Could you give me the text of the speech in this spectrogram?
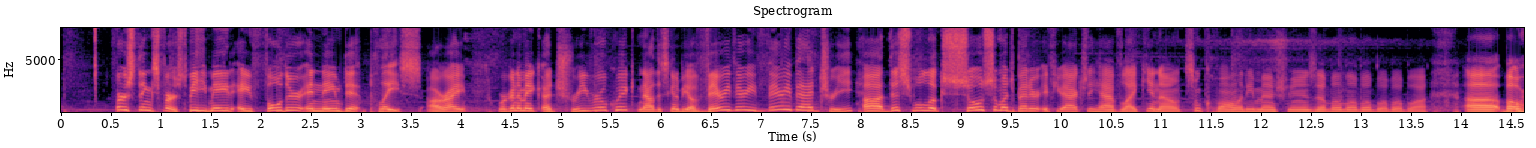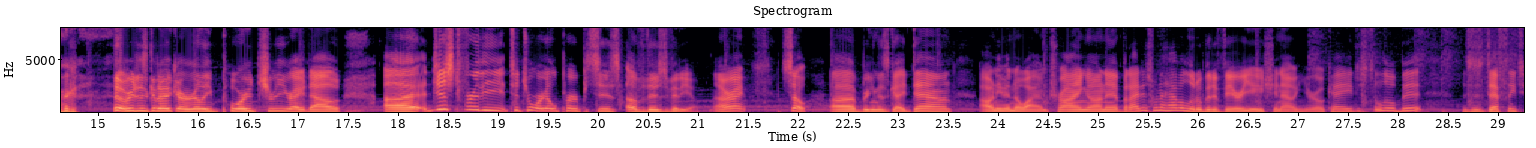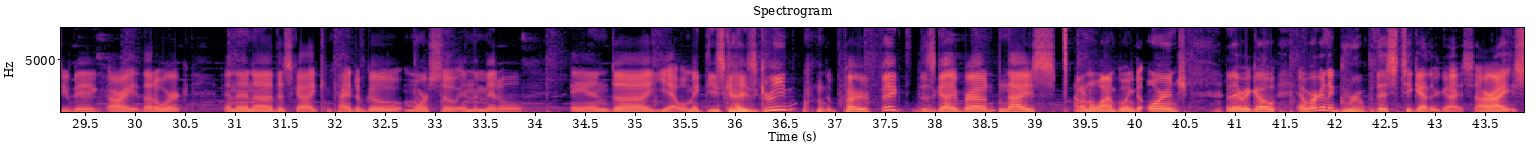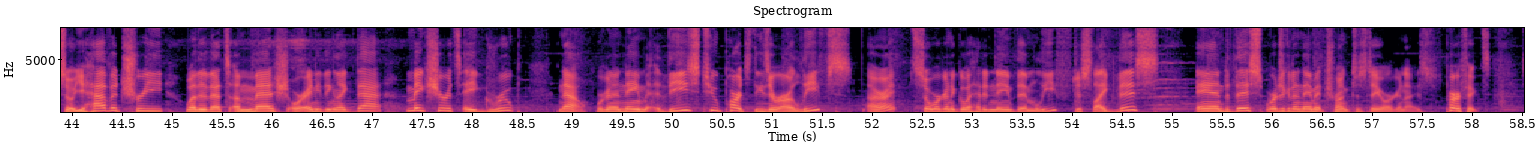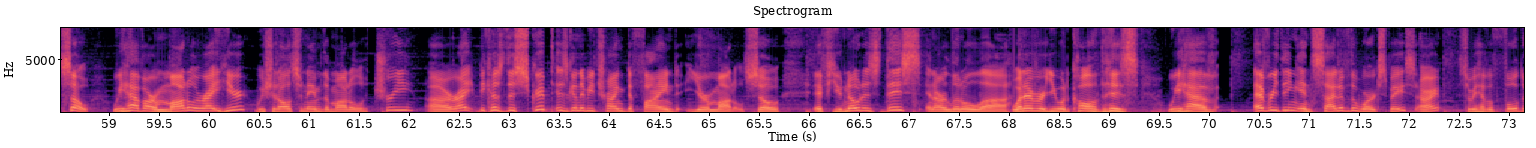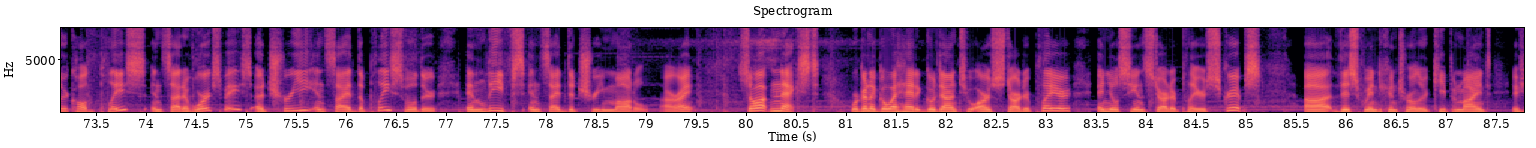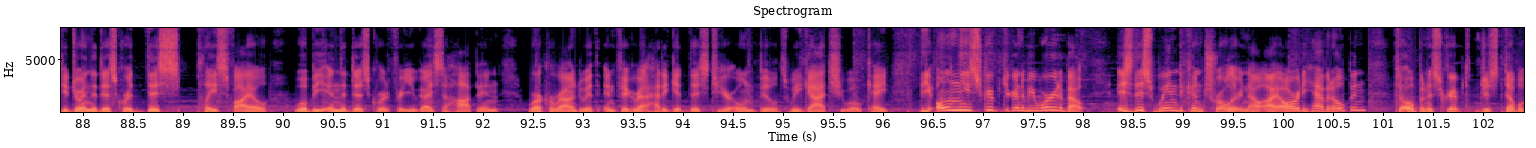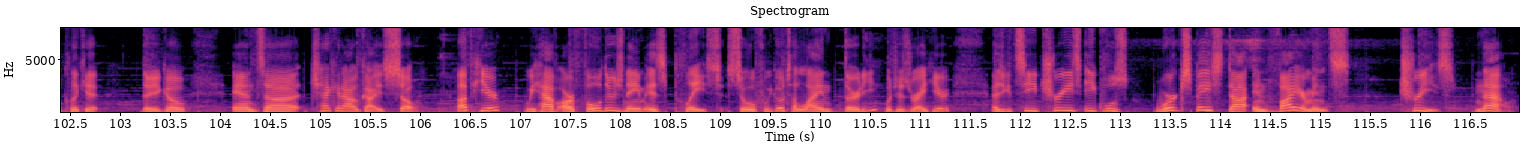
First things first, we made a folder and named it place, all right? We're going to make a tree real quick. Now, this is going to be a very, very, very bad tree. Uh, this will look so, so much better if you actually have, like, you know, some quality meshes, blah, blah, blah, blah, blah, blah. Uh, but we're We're just gonna make a really poor tree right now, uh, just for the tutorial purposes of this video. All right, so uh, bring this guy down. I don't even know why I'm trying on it, but I just want to have a little bit of variation out here. Okay, just a little bit. This is definitely too big. All right, that'll work. And then uh, this guy can kind of go more so in the middle. And uh, yeah, we'll make these guys green. Perfect. This guy brown. Nice. I don't know why I'm going to orange. There we go. And we're going to group this together, guys. All right. So you have a tree, whether that's a mesh or anything like that. Make sure it's a group. Now, we're going to name these two parts. These are our leaves. All right. So we're going to go ahead and name them leaf, just like this. And this, we're just going to name it trunk to stay organized. Perfect. So, we have our model right here. We should also name the model tree. All right, because the script is going to be trying to find your model. So, if you notice this in our little, uh, whatever you would call this, we have everything inside of the workspace, all right? So we have a folder called place inside of workspace, a tree inside the place folder, and leaves inside the tree model, all right? So up next, we're going to go ahead and go down to our starter player, and you'll see in starter player scripts, uh, this wind controller. Keep in mind, if you join the Discord, this place file will be in the Discord for you guys to hop in, work around with, and figure out how to get this to your own builds. We got you, okay? The only script you're going to be worried about is this wind controller. Now, I already have it open. To open a script, just double-click it. There you go. And uh, check it out, guys. So, up here, we have our folder's name is place. So if we go to line 30, which is right here, as you can see, trees equals workspace dot environments trees. Now,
